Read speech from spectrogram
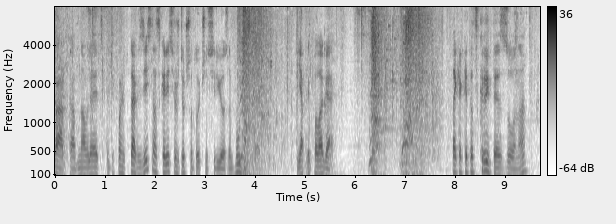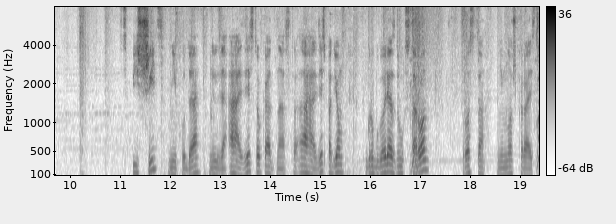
Карта обновляется потихоньку. Так, здесь нас, скорее всего, ждет что-то очень серьезное. Будет, кстати. Я предполагаю. Так как это скрытая зона, спешить никуда нельзя. А, здесь только одна сторона. Ага, здесь подъем, грубо говоря, с двух сторон. Просто немножко разница.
